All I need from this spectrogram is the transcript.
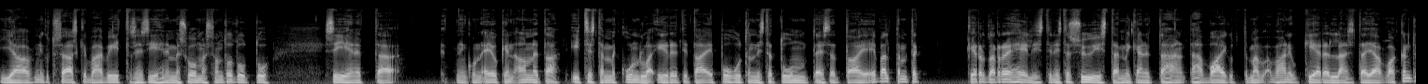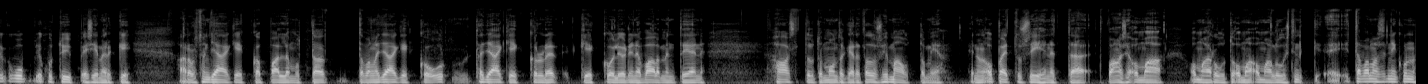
Ja niin kuin tuossa äsken vähän viittasin siihen, niin me Suomessa on totuttu siihen, että että niin kuin ei oikein anneta itsestämme kunnolla irti tai ei puhuta niistä tunteista tai ei välttämättä kerrota rehellisesti niistä syistä, mikä nyt tähän, tähän vaikuttaa. Me vähän niin kuin kierrellään sitä ja vaikka nyt joku, joku tyyppi esimerkki, arvostan jääkiekkoa paljon, mutta tavallaan jääkiekko, tai jääkiekkoilijoiden ja valmentajien haastattelut on monta kertaa tosi mauttomia. Ja on opettu siihen, että vaan se oma, oma ruutu, oma, oma luisti. Tavallaan se niin kuin,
